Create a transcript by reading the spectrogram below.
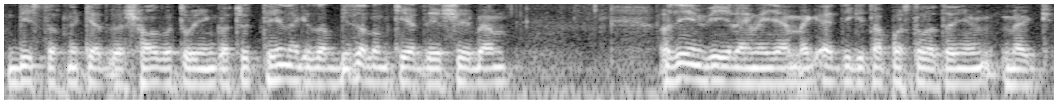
biztatni kedves hallgatóinkat, hogy tényleg ez a bizalom kérdésében az én véleményem, meg eddigi tapasztalataim, meg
